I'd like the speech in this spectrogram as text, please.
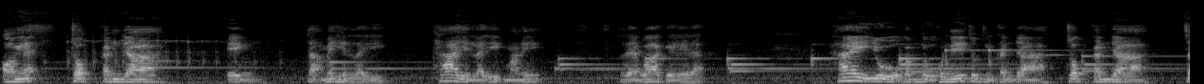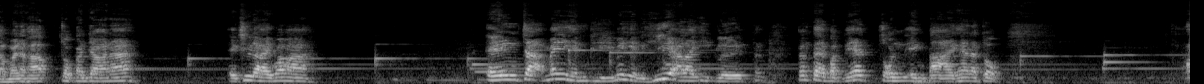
เอางี้จบกันยาเองจะไม่เห็นอะไรอีก ถ้าเห็นอะไรอีกมานี่แสดงว่าเกเรแล้วให้อยู่กับหนูคนนี้จนถึงกันยา จบกันยาจำไว้นะครับ จบกันยานะ เอกชื่ออะไรว่ามา เองจะไม่เห็นผีไม่เห็นเฮียอะไรอีกเลยตั้งตั้งแต่บัดเนี้ยจนเองตายแค่นั้นจบไป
